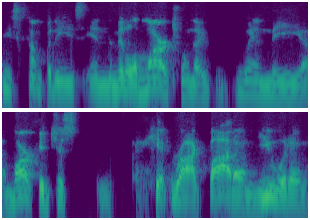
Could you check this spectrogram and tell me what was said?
these companies in the middle of March when the when the uh, market just hit rock bottom, you would have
